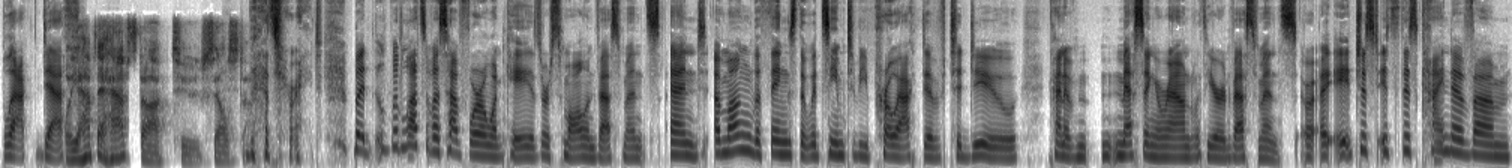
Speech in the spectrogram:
Black Death. Well, you have to have stock to sell stock. That's right. But but lots of us have 401ks or small investments, and among the things that would seem to be proactive to do, kind of messing around with your investments, or uh, it just it's this kind of um,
